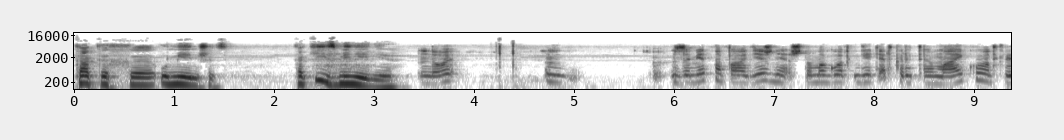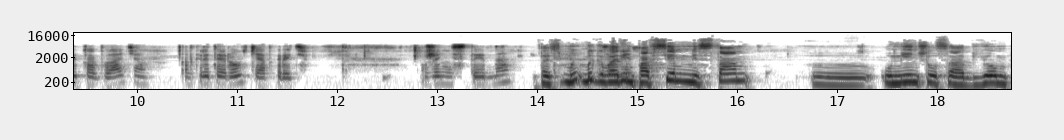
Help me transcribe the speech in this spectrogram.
как их э, уменьшить? Какие изменения? Ну, заметно по одежде, что могу одеть открытую майку, открытое платье, открытые руки открыть. Уже не стыдно. То есть мы, мы говорим заметно. по всем местам э, уменьшился объем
